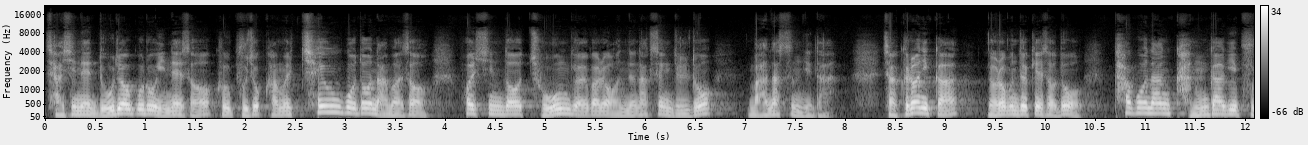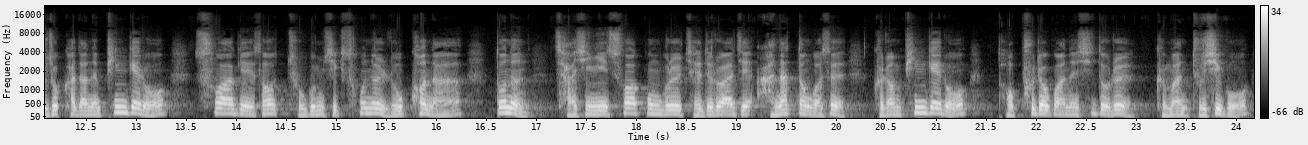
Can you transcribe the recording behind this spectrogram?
자신의 노력으로 인해서 그 부족함을 채우고도 남아서 훨씬 더 좋은 결과를 얻는 학생들도 많았습니다. 자, 그러니까 여러분들께서도 타고난 감각이 부족하다는 핑계로 수학에서 조금씩 손을 놓거나 또는 자신이 수학 공부를 제대로 하지 않았던 것을 그런 핑계로 덮으려고 하는 시도를 그만두시고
